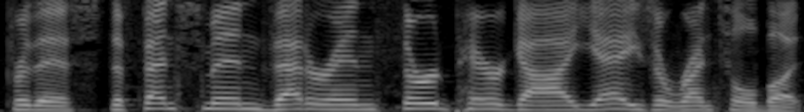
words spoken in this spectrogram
for this defenseman, veteran, third pair guy. Yeah, he's a rental, but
